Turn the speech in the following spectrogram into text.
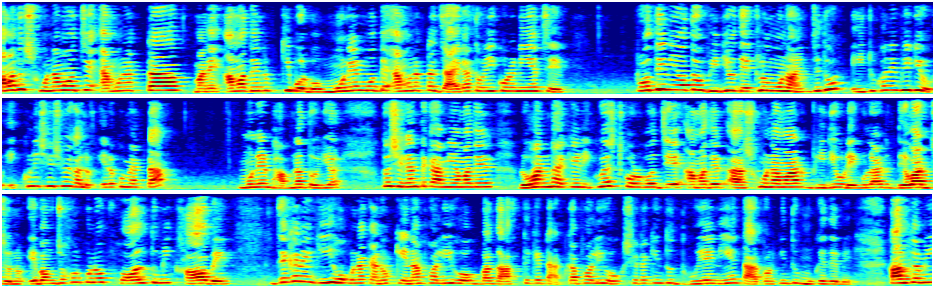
আমাদের সোনামা হচ্ছে এমন একটা মানে আমাদের, কি বলব, মনের মধ্যে এমন একটা জায়গা তৈরি করে নিয়েছে। প্রতিনিয়ত ভিডিও দেখলেও মনে হয় যে দূর এইটুখানি ভিডিও এক্ষুনি শেষ হয়ে গেল, এরকম একটা মনের ভাবনা তৈরি হয়। তো সেখান থেকে আমি আমাদের রোহান ভাইকে রিকোয়েস্ট করব যে, আমাদের সোনামার ভিডিও রেগুলার দেওয়ার জন্য এবং যখন কোনো ফল তুমি খাওয়াবে যেখানে ঘি হোক না কেন, কেনা ফলই হোক বা গাছ থেকে টাটকা ফলই হোক, সেটা কিন্তু ধুয়ে নিয়ে তারপর কিন্তু মুখে দেবে। কারণ কি আমি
